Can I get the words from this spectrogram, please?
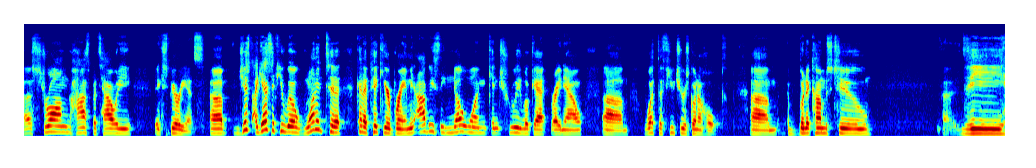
a strong hospitality experience. Uh, just, I guess, if you will, wanted to kind of pick your brain. I mean, obviously, no one can truly look at right now um, what the future is going to hold um, when it comes to uh, the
